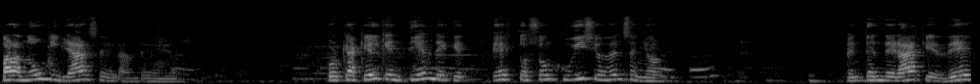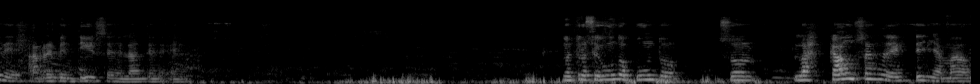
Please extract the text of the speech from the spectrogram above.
para no humillarse delante de Dios. Porque aquel que entiende que estos son juicios del Señor, entenderá que debe arrepentirse delante de Él. Nuestro segundo punto son las causas de este llamado.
